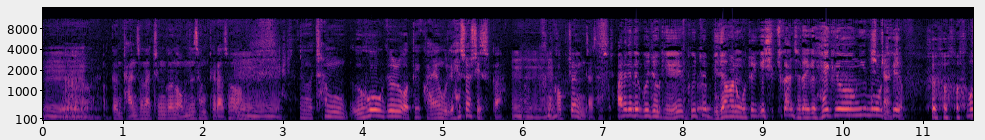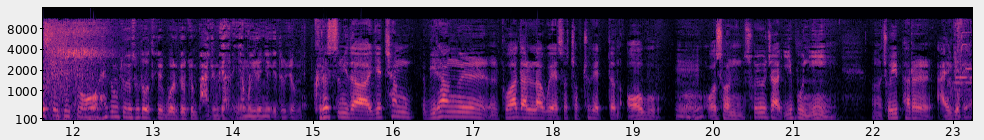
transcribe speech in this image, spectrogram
어, 어떤 단서나 증거는 없는 상태라서 어, 참 의혹을 어떻게 과연 우리가 해소할 수 있을까? 큰 걱정입니다 사실. 아니 근데 그 저기 그저 밀항하는 것도 이게 쉽지가 않잖아요. 이거 해경이 뭐 어떻게 않죠. 그것도 또 해경 쪽에서도 어떻게 뭐 이렇게 좀 봐준 게 아니냐 뭐 이런 얘기도 좀. 그렇습니다. 이게 참 밀항을 도와달라고 해서 접촉했던 어부, 어, 어선 소유자 이분이 어, 조이파를 알게 돼요.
